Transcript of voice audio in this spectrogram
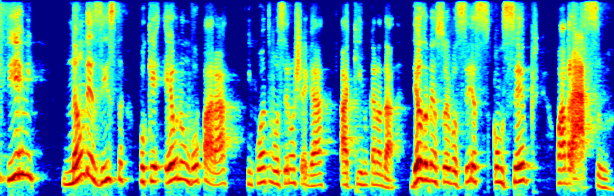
firme, não desista, porque eu não vou parar enquanto você não chegar aqui no Canadá. Deus abençoe vocês, como sempre. Um abraço!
